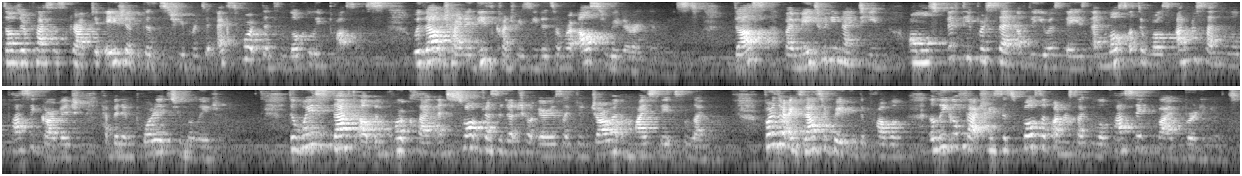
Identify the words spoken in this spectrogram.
sell their plastic scrap to Asia because it's cheaper to export than to locally process. Without China, these countries needed somewhere else to redirect their waste. Thus, by May 2019, almost 50% of the USA's and most of the world's unrecyclable plastic garbage had been imported to Malaysia. The waste stacked up in Port Klang and swamped residential areas like Jenjarom and my state, Selangor. Further exacerbating the problem, illegal factories dispose of unrecyclable plastic by burning it.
